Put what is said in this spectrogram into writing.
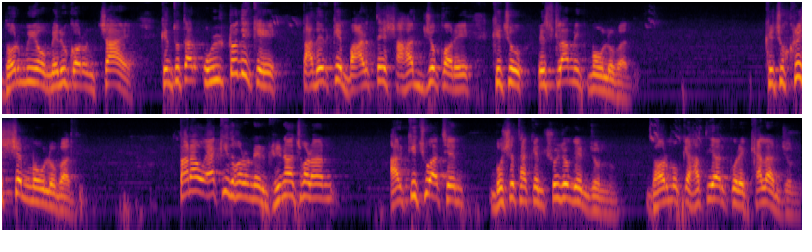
ধর্মীয় মেরুকরণ চায়, কিন্তু তার উল্টো দিকে তাদেরকে বাড়তে সাহায্য করে কিছু ইসলামিক মৌলবাদী, কিছু খ্রিশ্চান মৌলবাদী। তারাও একই ধরনের ঘৃণা ছড়ান, আর কিছু আছেন বসে থাকেন সুযোগের জন্য, ধর্মকে হাতিয়ার করে খেলার জন্য।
